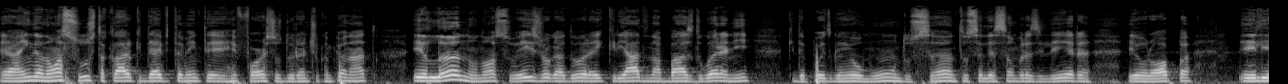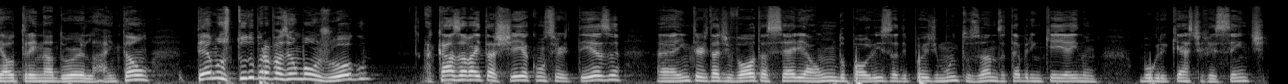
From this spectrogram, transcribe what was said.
é, ainda não assusta, claro que deve também ter reforços durante o campeonato. Elano, nosso ex-jogador aí criado na base do Guarani, que depois ganhou o mundo, Santos, seleção brasileira, Europa, ele é o treinador lá. Então, temos tudo para fazer um bom jogo. A casa vai estar tá cheia com certeza. É, Inter está de volta à Série A1 do Paulista depois de muitos anos. Até brinquei aí num Bugrecast recente.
